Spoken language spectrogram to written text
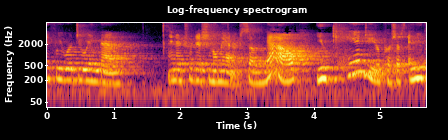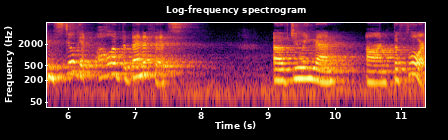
if we were doing them in a traditional manner. So now you can do your push-ups and you can still get all of the benefits of doing them on the floor.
